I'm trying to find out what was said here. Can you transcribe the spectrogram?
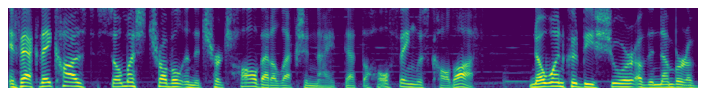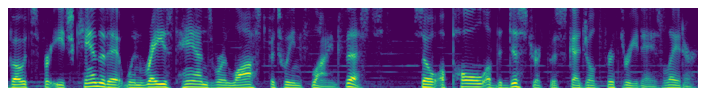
In fact, they caused so much trouble in the church hall that election night that the whole thing was called off. No one could be sure of the number of votes for each candidate when raised hands were lost between flying fists so a poll of the district was scheduled for three days later.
